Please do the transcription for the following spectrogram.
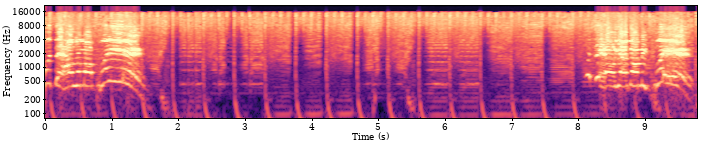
What the hell am I playing? What the hell y'all got me playing?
